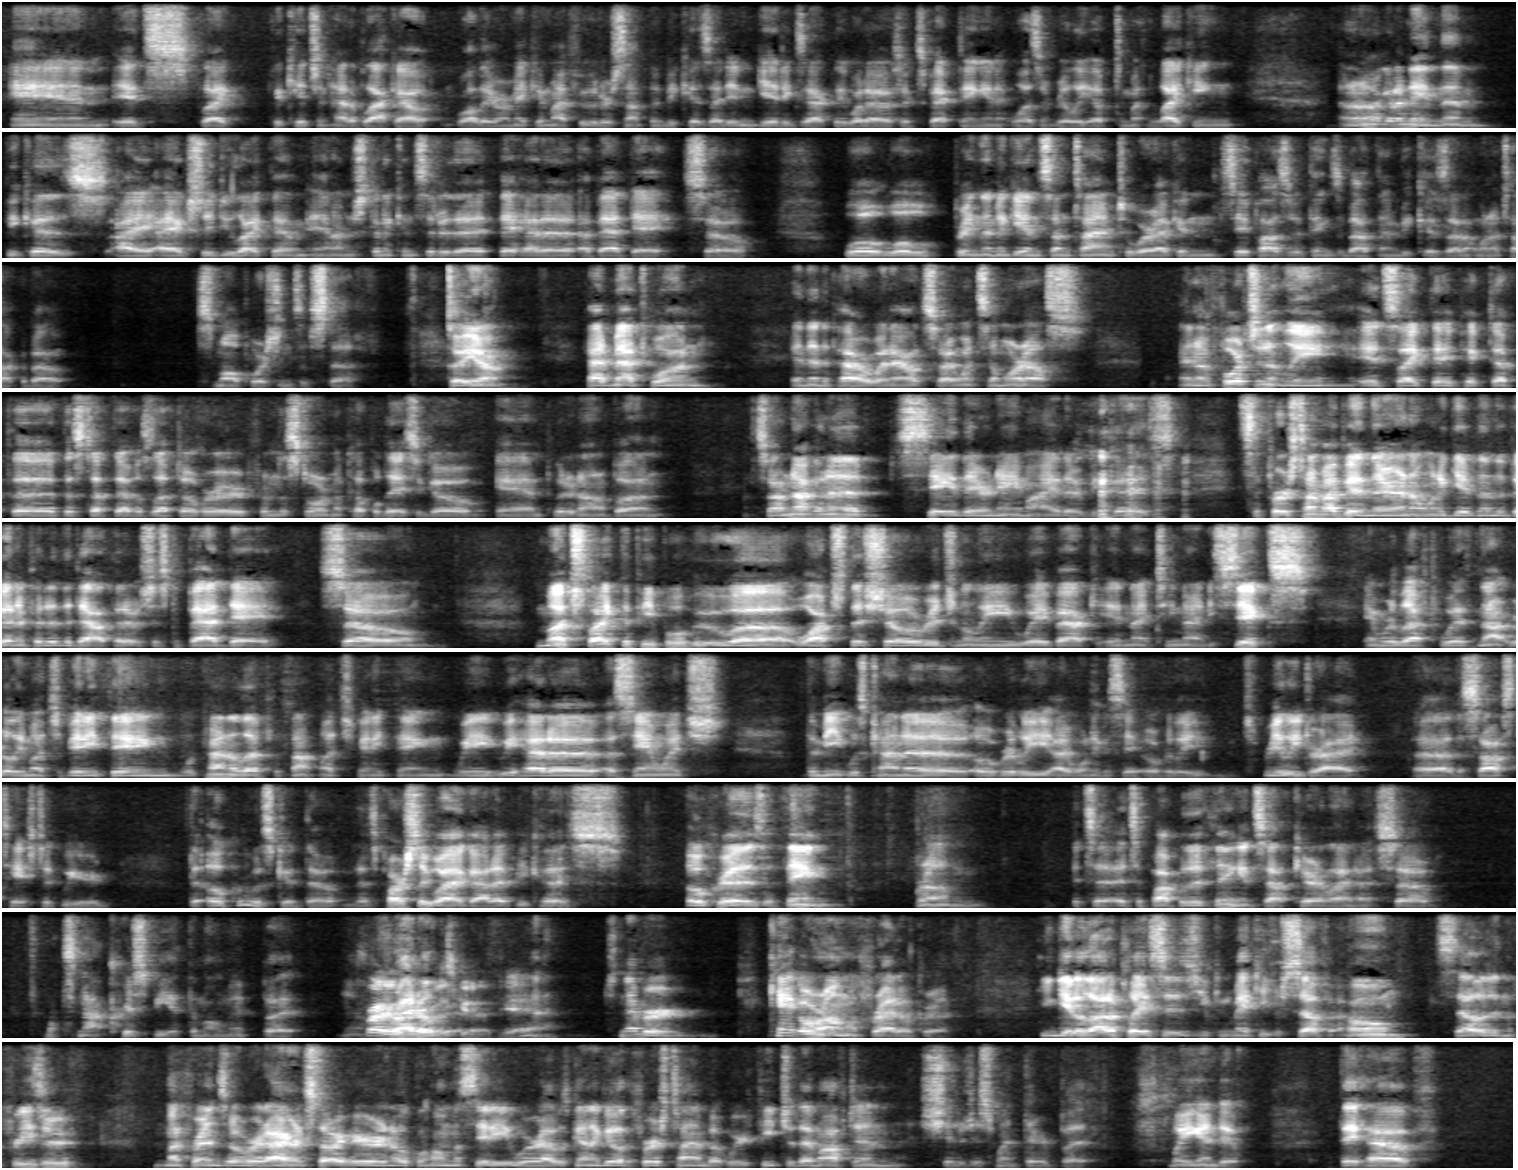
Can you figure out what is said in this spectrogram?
and it's like the kitchen had a blackout while they were making my food or something because I didn't get exactly what I was expecting, and it wasn't really up to my liking. And I'm not going to name them because I, I actually do like them, and I'm just going to consider that they had a, a bad day. So we'll we'll bring them again sometime to where I can say positive things about them because I don't want to talk about small portions of stuff. So you know, had match one, and then the power went out, so I went somewhere else. And unfortunately, it's like they picked up the the stuff that was left over from the storm a couple days ago and put it on a bun. So I'm not gonna say their name either because it's the first time I've been there, and I want to give them the benefit of the doubt that it was just a bad day. So, much like the people who uh, watched this show originally way back in 1996 and were left with not really much of anything, we're kind of left with not much of anything. We we had a, a sandwich. The meat was kind of overly, I won't even say overly, it's really dry. Uh, the sauce tasted weird. The okra was good though. That's partially why I got it because okra is a thing from it's a it's a popular thing in South Carolina. So it's not crispy at the moment, but you know, Fried okra was good, yeah. it's never can't go wrong with fried okra. You can get a lot of places. You can make it yourself at home. Sell it in the freezer. My friends over at Iron Starr here in Oklahoma City, where I was gonna go the first time, but we feature them often. Should have just went there, but what are you gonna do? They have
